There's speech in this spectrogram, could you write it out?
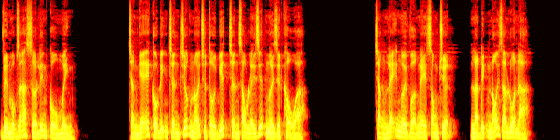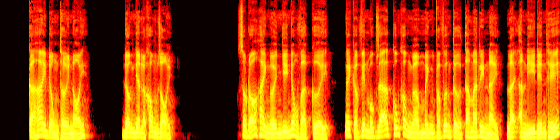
Viên mục giã sờ lên cổ mình. Chẳng nhẽ cậu định chân trước nói cho tôi biết chân sau lấy giết người diệt khẩu à? Chẳng lẽ người vừa nghe xong chuyện là định nói ra luôn à? Cả hai đồng thời nói, đương nhiên là không rồi. Sau đó hai người nhìn nhau và cười, ngay cả viên mục giã cũng không ngờ mình và vương tử Tamarin này lại ăn ý đến thế.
